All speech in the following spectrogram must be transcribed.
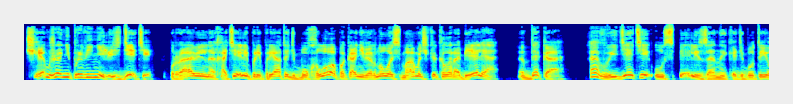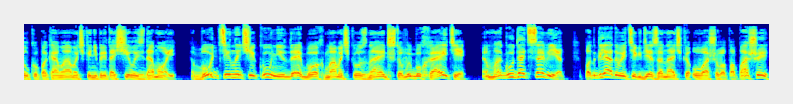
Чем же они провинились, дети? Правильно, хотели припрятать бухло, пока не вернулась мамочка Кларабеля? ДК. А вы, дети, успели заныкать бутылку, пока мамочка не притащилась домой. Будьте начеку, не дай бог мамочка узнает, что вы бухаете. Могу дать совет. Подглядывайте, где заначка у вашего папаши,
